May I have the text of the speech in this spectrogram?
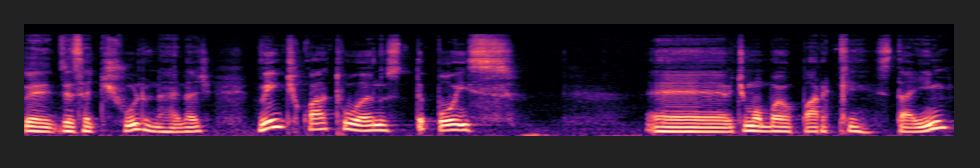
é, 17 de julho na realidade, 24 anos depois, é, o T-Mobile Park está aí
